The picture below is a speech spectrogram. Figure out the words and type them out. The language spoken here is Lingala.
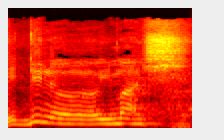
et d'une euh, image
